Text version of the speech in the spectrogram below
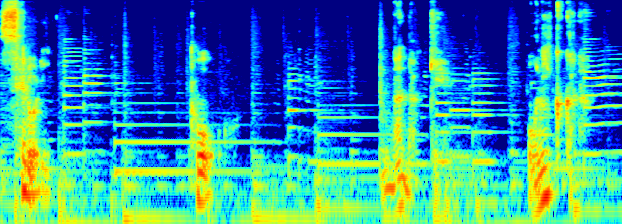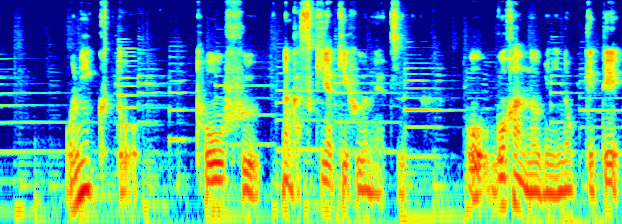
セロリと、なんだっけ？お肉かな？お肉と豆腐、なんかすき焼き風のやつをご飯の上に乗っけて、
